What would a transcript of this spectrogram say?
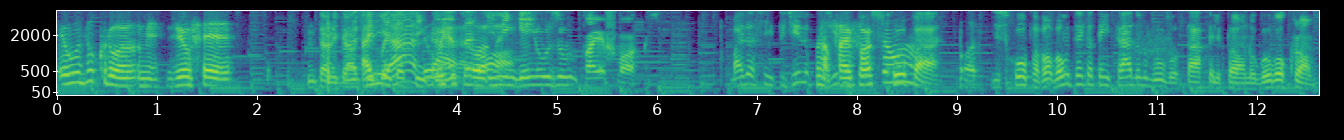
eu uso o Chrome, viu, Fê? Então, então é 50-50 e ninguém usa o Firefox. Mas assim, pedindo, pedindo não, então, desculpa, é desculpa, vamos dizer que eu tenho entrado no Google, tá, Felipão? No Google Chrome.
